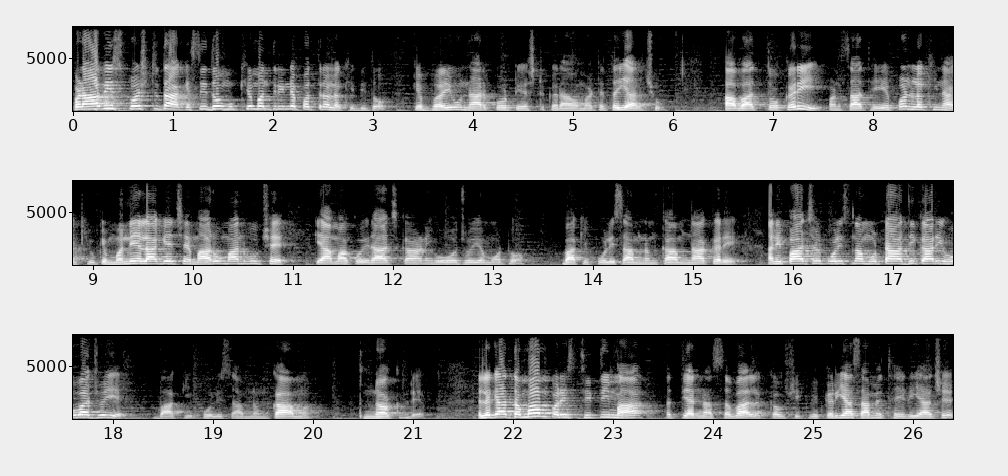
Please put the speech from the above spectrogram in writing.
પણ આવી સ્પષ્ટતા કે સીધો મુખ્યમંત્રીને પત્ર લખી દીધો કે ભાઈ, હું નાર્કો ટેસ્ટ કરાવવા માટે તૈયાર છું. આ વાત તો કરી, પણ સાથે એ પણ લખી નાખ્યું કે મને લાગે છે, મારું માનવું છે કે આમાં કોઈ રાજકારણી હોવો જોઈએ મોટો. બાકી પોલીસ આમનામ કામ ના કરે. અને પાછળ પોલીસના મોટા અધિકારી હોવા જોઈએ. બાકી પોલીસ આમનામ કામ ન કરે. એટલે કે આ તમામ પરિસ્થિતિમાં અત્યારના સવાલ કૌશિક વેકરિયા સામે થઈ રહ્યા છે.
